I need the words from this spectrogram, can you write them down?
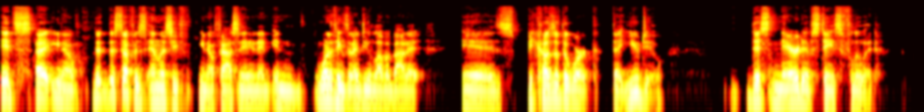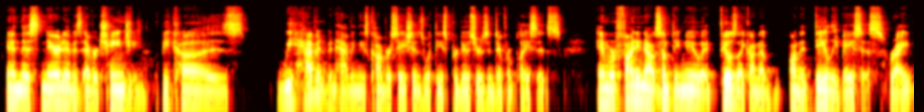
it's uh, you know th- this stuff is endlessly you know fascinating, and, and one of the things that I do love about it is because of the work that you do, this narrative stays fluid, and this narrative is ever changing because we haven't been having these conversations with these producers in different places and we're finding out something new it feels like on a on a daily basis right?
